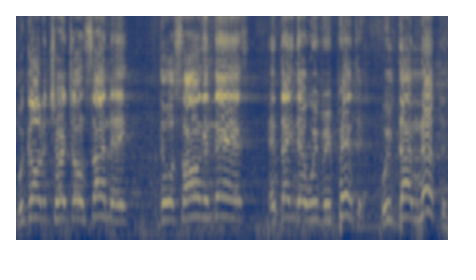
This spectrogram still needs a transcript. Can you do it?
We go to church on Sunday, do a song and dance, and think that we've repented. We've done nothing.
